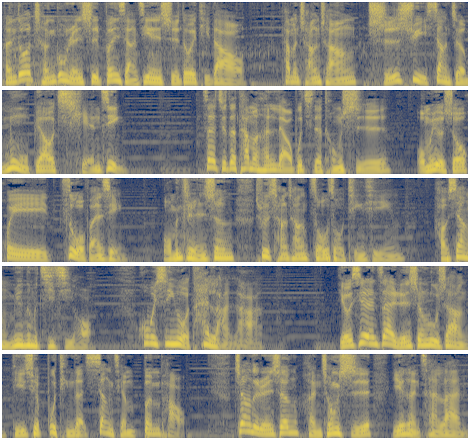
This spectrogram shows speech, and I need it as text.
很多成功人士分享经验时，都会提到他们常常持续向着目标前进。在觉得他们很了不起的同时，我们有时候会自我反省。我们的人生是不是常常走走停停，好像没有那么积极哦？会不会是因为我太懒了？有些人在人生路上的确不停的向前奔跑，这样的人生很充实，也很灿烂。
